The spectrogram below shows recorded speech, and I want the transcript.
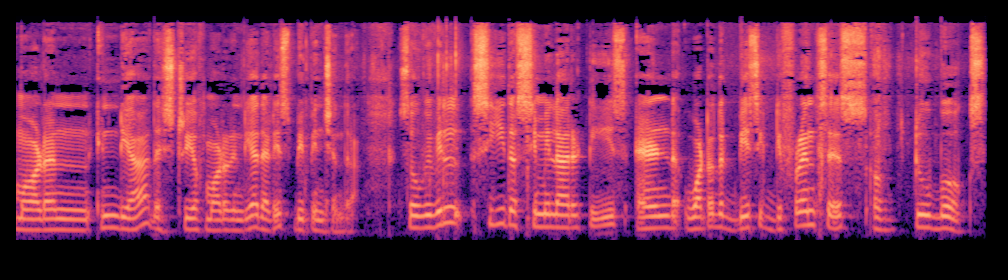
modern India, the history of modern India, that is Bipin Chandra. So we will see the similarities and what are the basic differences of two books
